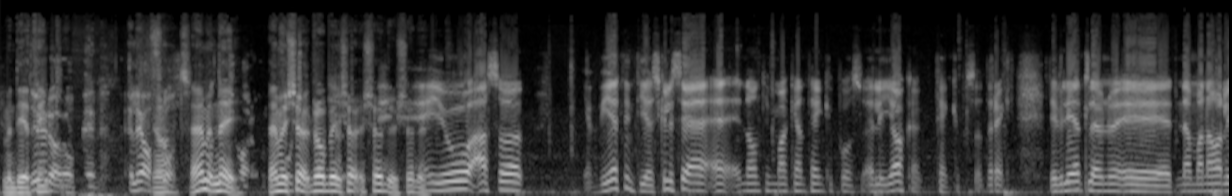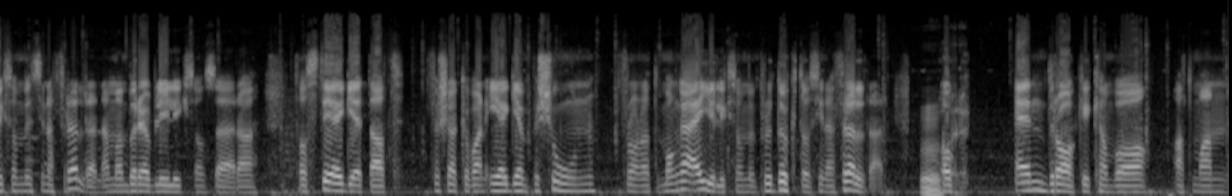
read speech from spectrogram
Men det Du tänker... då Robin? Eller ja, Ja. förlåt. Nej men nej. Nej men kör. Robin, kör, kör du, kör du. Jo, alltså. Jag vet inte, jag skulle säga eh, någonting man kan tänka på, så- eller jag kan tänka på så direkt. Det är väl egentligen eh, när man har liksom med sina föräldrar, när man börjar bli liksom så här, eh, ta steget att försöka vara en egen person. Från att många är ju liksom en produkt av sina föräldrar. Mm. Och en drake kan vara att man,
